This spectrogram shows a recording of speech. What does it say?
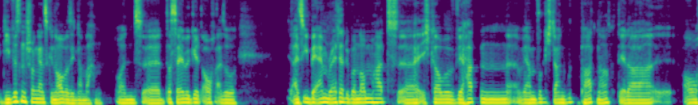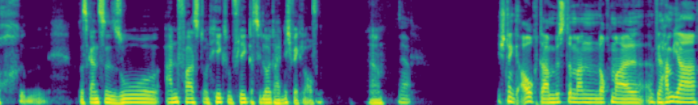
die wissen schon ganz genau, was sie da machen. Und äh, dasselbe gilt auch, also als IBM Red Hat übernommen hat, äh, ich glaube, wir hatten, wir haben wirklich da einen guten Partner, der da äh, auch das Ganze so anfasst und hegt und pflegt, dass die Leute halt nicht weglaufen. Ja. ja. Ich denke auch, da müsste man noch mal, wir haben ja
